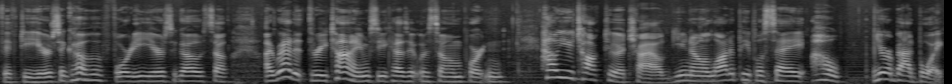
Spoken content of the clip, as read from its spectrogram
50 years ago, 40 years ago. So I read it three times because it was so important. How you talk to a child. You know, a lot of people say, oh, you're a bad boy.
